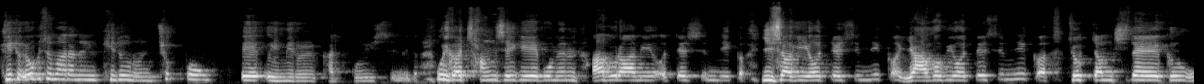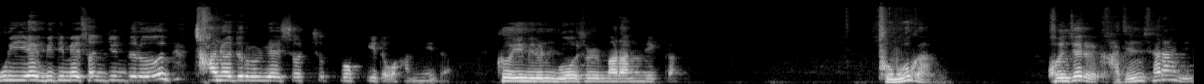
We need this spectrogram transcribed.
기도 여기서 말하는 기도는 축복의 의미를 갖고 있습니다. 우리가 창세기에 보면 아브라함이 어땠습니까? 이삭이 어땠습니까? 야곱이 어땠습니까? 적장 시대의 그 우리의 믿음의 선진들은 자녀들을 위해서 축복 기도합니다. 그 의미는 무엇을 말합니까? 부모가 권세를 가진 사람이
